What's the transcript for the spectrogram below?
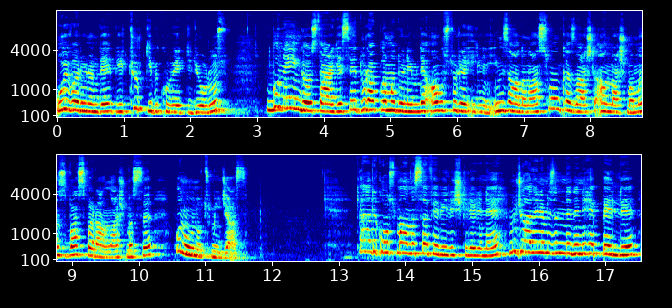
Uyvar önünde bir Türk gibi kuvvetli diyoruz. Bu neyin göstergesi? Duraklama döneminde Avusturya ile imzalanan son kazançlı anlaşmamız Vasfar Anlaşması. Bunu unutmayacağız. Geldik Osmanlı Safevi ilişkilerine. Mücadelemizin nedeni hep belli.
